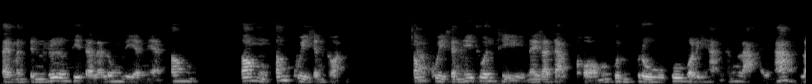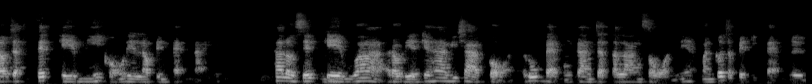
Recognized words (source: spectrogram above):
แต่มันเป็นเรื่องที่แต่ละโรงเรียนเนี่ยต้องต้องต้องคุยกันก่อน ต้องคุยกันให้ท่วนถี่ในระดับของคุณครูผู้บริหารทั้งหลายอะเราจะเซตเกมนี้ของโรงเรียนเราเป็นแบบไหนถ้าเราเซตเกมว่าเราเรียนแค่ห้าวิชาก่อน รูปแบบของการจัดตารางสอนเนี่ยมันก็จะเป็นอีกแบบหนึ่ง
